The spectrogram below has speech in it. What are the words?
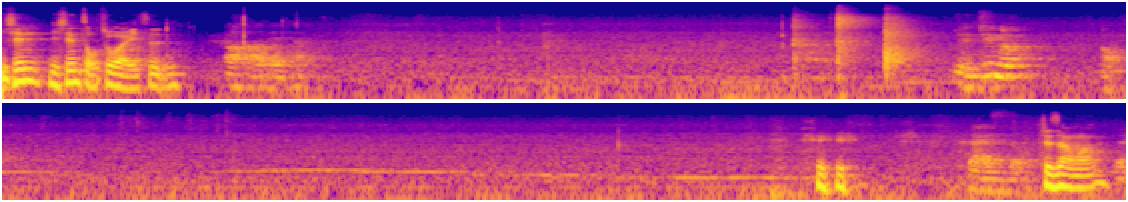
你先，你先走出来一次。哦，好，等一下。眼镜呢？哦，再来一次走。就这样吗？对。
